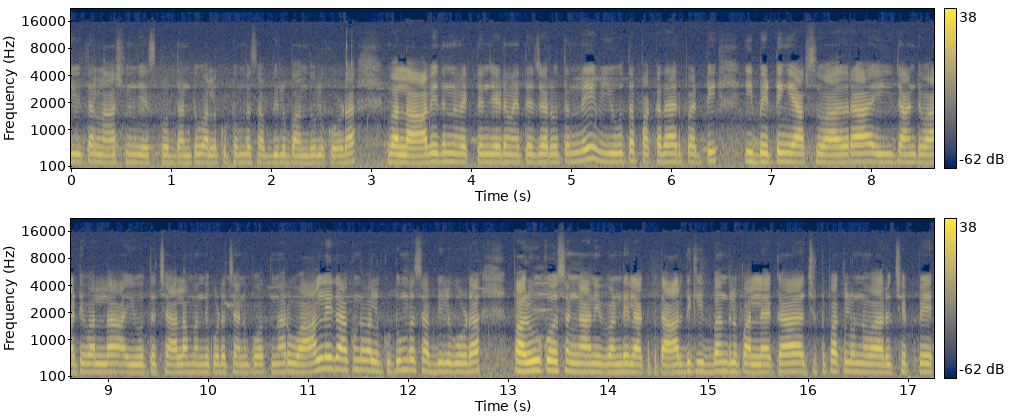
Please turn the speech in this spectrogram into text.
జీవితాలు నాశనం చేసుకోవద్దంటూ వాళ్ళ కుటుంబ సభ్యులు బంధువులు కూడా వాళ్ళ ఆవేదన వ్యక్తం చేయడం అయితే జరుగుతుంది. యువత పక్కదారి పట్టి ఈ బెట్టింగ్ యాప్స్ ద్వారా ఇలాంటి వాటి వల్ల ఆ యువత చాలామంది కూడా చనిపోతున్నారు. వాళ్ళే కాకుండా వాళ్ళ కుటుంబ సభ్యులు కూడా పరువు కోసం కానివ్వండి లేకపోతే ఆర్థిక ఇబ్బందులు పడలేక చుట్టుపక్కల ఉన్నవారు చెప్పే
